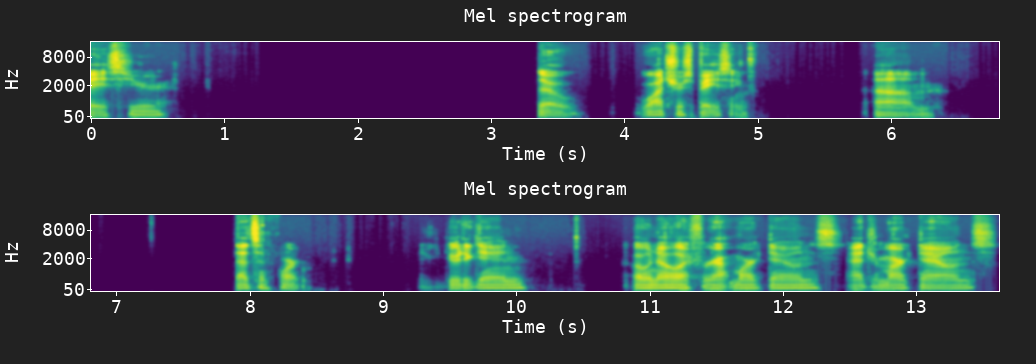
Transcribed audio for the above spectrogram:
Space here. So watch your spacing. Um, that's important. You can do it again. Oh no, I forgot markdowns. Add your markdowns.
